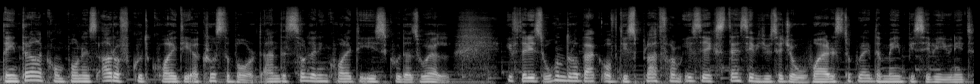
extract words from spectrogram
The internal components are of good quality across the board and the soldering quality is good as well. If there is one drawback of this platform is the extensive usage of wires to connect the main PCB unit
